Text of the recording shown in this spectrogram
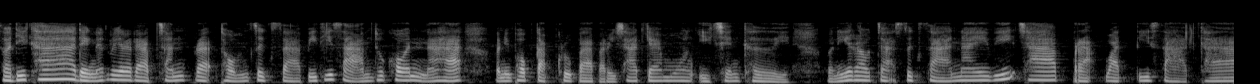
สวัสดีค่ะ เด็กนักเรียนระดับชั้นประถมศึกษาปีที่ 3 ทุกคนนะคะ วันนี้พบกับครูปาปริชาติแก้วม่วงอีกเช่นเคย วันนี้เราจะศึกษาในวิชาประวัติศาสตร์ค่ะ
